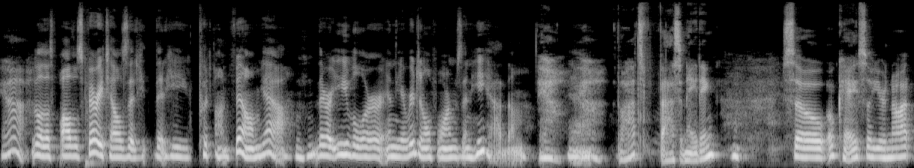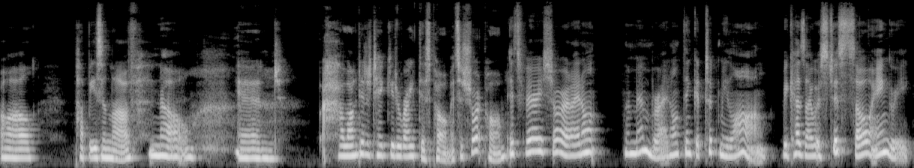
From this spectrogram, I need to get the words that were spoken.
Yeah. Well, those- all those fairy tales that he, that he put on film, yeah, mm-hmm. they're eviler in the original forms than he had them. Yeah. Yeah. Yeah. Well, that's fascinating. So, okay, so you're not all puppies in love. No, And how long did it take you to write this poem? It's a short poem. it's very short. I don't remember. I don't think it took me long because I was just so angry.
